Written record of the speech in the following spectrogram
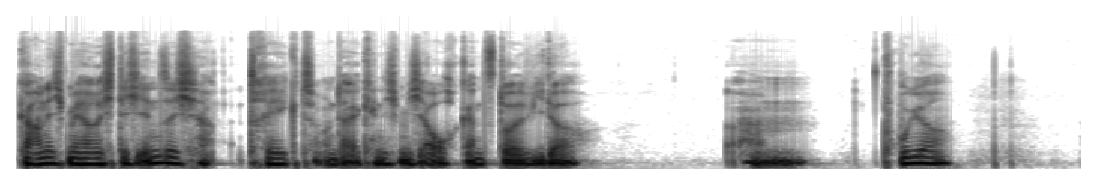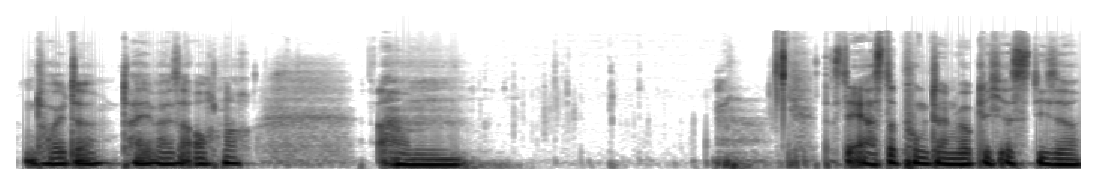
gar nicht mehr richtig in sich trägt, und da erkenne ich mich auch ganz doll wieder, ähm, früher und heute teilweise auch noch, ähm, dass der erste Punkt dann wirklich ist, diese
